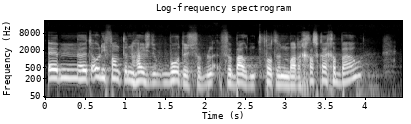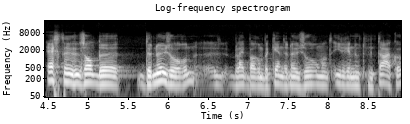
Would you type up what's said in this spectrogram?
Um, het olifantenhuis wordt dus verbouwd tot een Madagaskar gebouw. Echter zal de, de neushoorn, eh, blijkbaar een bekende neushoorn, want iedereen noemt hem taco.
